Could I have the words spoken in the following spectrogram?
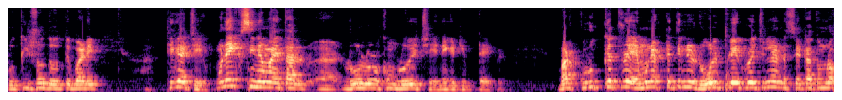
প্রতিশোধ হতে পারে ঠিক আছে? অনেক সিনেমায় তার রোল ওরকম রয়েছে নেগেটিভ টাইপের বাট কুরুক্ষেত্র এমন একটা তিনি রোল প্লে করেছিলেন, সেটা তোমরা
